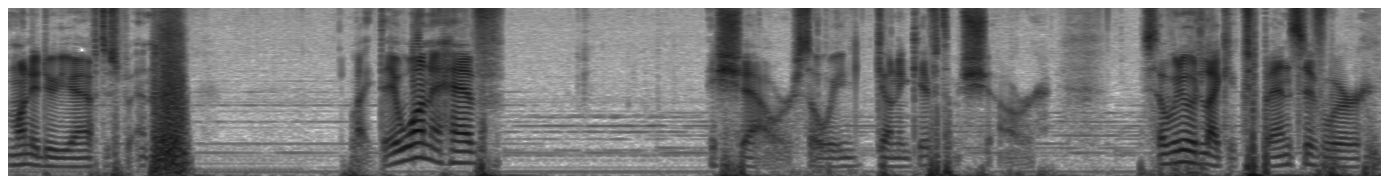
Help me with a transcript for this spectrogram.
money do you have to spend? like, they want to have a shower, so we're gonna give them a shower. So we do it like expensive, we're...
